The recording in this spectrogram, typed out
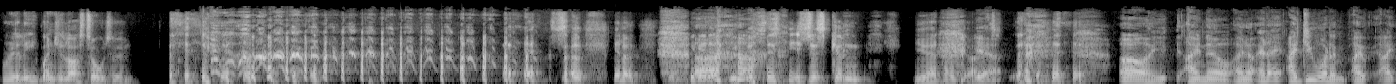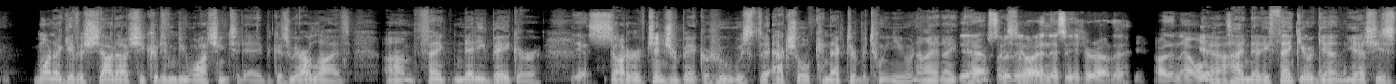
Really? When did you last talk to him? so, you know, forget it. You, you, just couldn't, you had no chance. Yeah. oh, I know, I know. And I, I do want to, I, I want to give a shout out. She could even be watching today because we are live um, thank Nettie Baker, yes, daughter of Ginger Baker, who was the actual connector between you and I. And I yeah, and absolutely. I saw, hi, Nettie, if you're out there. I don't know. Yeah, hi Nettie. Thank you again. Yeah, she's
